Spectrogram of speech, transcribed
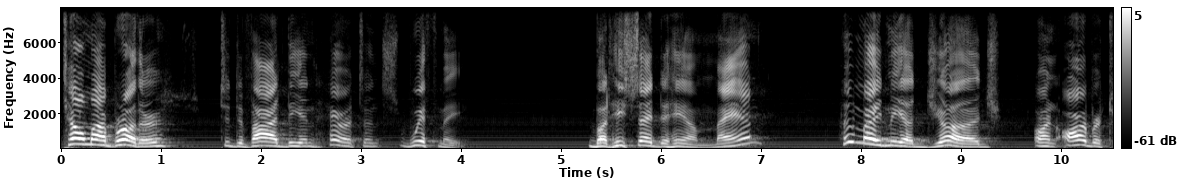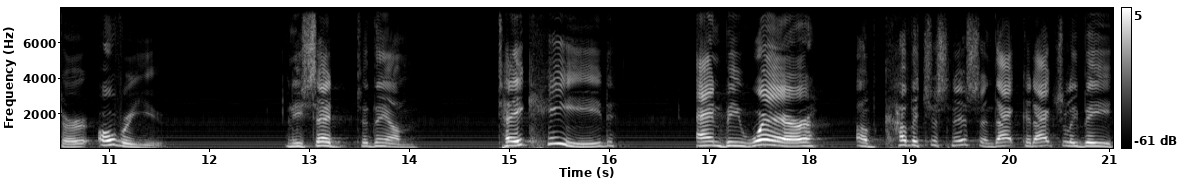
tell my brother to divide the inheritance with me. But he said to him, Man, who made me a judge or an arbiter over you? And he said to them, Take heed and beware of covetousness, and that could actually be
